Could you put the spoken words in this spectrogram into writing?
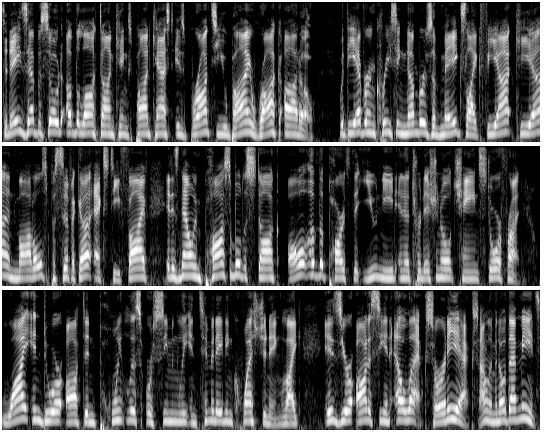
Today's episode of the Locked On Kings podcast is brought to you by Rock Auto. With the ever increasing numbers of makes like Fiat, Kia, and models Pacifica, XT5, it is now impossible to stock all of the parts that you need in a traditional chain storefront. Why endure often pointless or seemingly intimidating questioning like, is your Odyssey an LX or an EX? I don't even know what that means.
